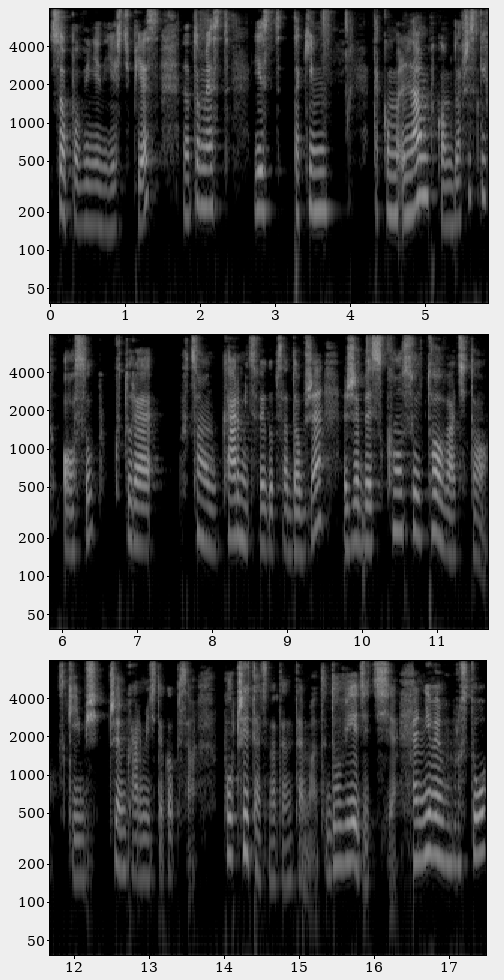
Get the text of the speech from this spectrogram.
co powinien jeść pies, natomiast jest takim, taką lampką dla wszystkich osób, które chcą karmić swojego psa dobrze, żeby skonsultować to z kimś, czym karmić tego psa, poczytać na ten temat, dowiedzieć się. Ja nie wiem po prostu,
